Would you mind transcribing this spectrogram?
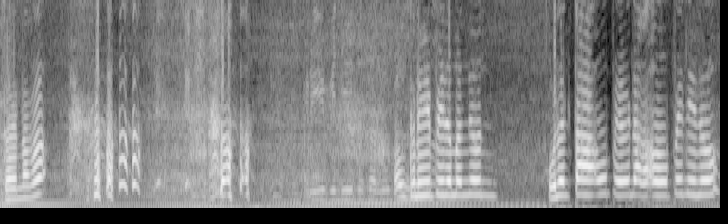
Tara na nga Ang creepy dito sa lubog. Ang creepy naman yun Walang tao pero naka-open eh no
